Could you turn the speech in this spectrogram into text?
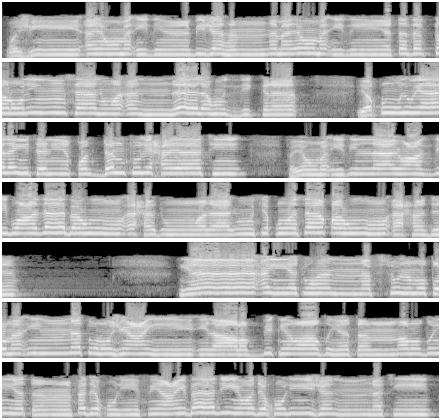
وجيء يومئذ بجهنم يومئذ يتذكر الإنسان وأنى له الذكرى. يقول يا ليتني قدمت لحياتي فيومئذ لا يعذب عذابه أحد ولا يوثق وثاقه أحد. يا أيتها النفس المطمئنة رجعي إلى ربك راضية مرضية فادخلي في عبادي وادخلي جنتي.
